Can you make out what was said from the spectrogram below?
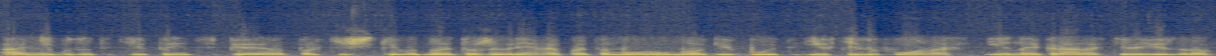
Они будут идти, в принципе, практически в одно и то же время, поэтому у многих будет и в телефонах, и на экранах телевизоров,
